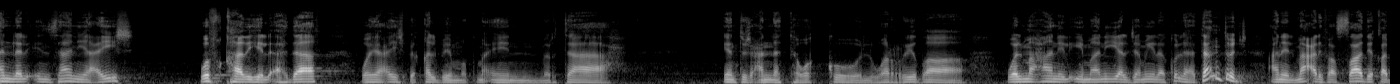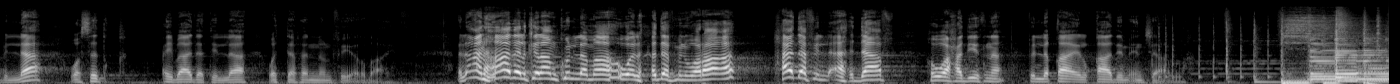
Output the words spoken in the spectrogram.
أن الإنسان يعيش وفق هذه الأهداف ويعيش بقلب مطمئن مرتاح ينتج عنه التوكل والرضا والمعاني الإيمانية الجميلة كلها تنتج عن المعرفة الصادقة بالله وصدق عبادة الله والتفنن في إرضائه. الآن هذا الكلام كله ما هو الهدف من وراءه؟ هدف الأهداف هو حديثنا في اللقاء القادم إن شاء الله. Música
